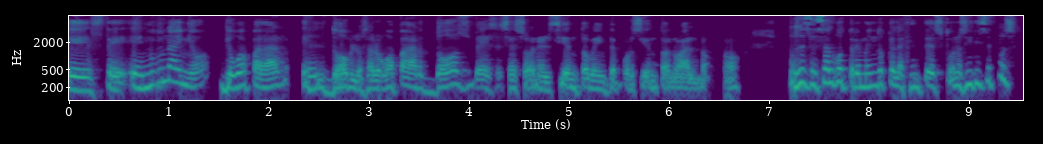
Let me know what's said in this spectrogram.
este, en un año, yo voy a pagar el doble, o sea, lo voy a pagar dos veces eso en el 120% anual, ¿no? Entonces es algo tremendo que la gente desconoce y dice, pues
